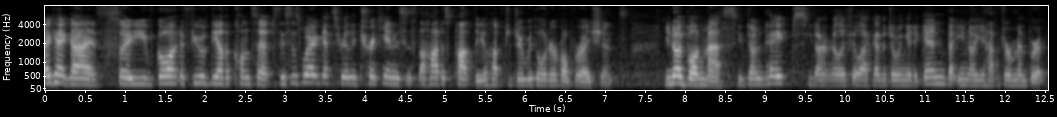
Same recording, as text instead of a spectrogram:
Okay guys, so you've got a few of the other concepts. This is where it gets really tricky and this is the hardest part that you'll have to do with order of operations. You know BODMAS. You've done it heaps. You don't really feel like ever doing it again, but you know you have to remember it.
